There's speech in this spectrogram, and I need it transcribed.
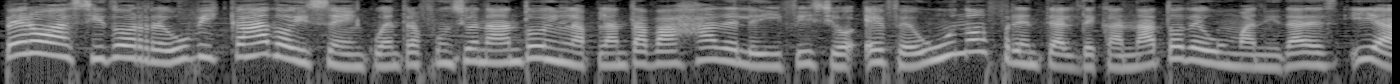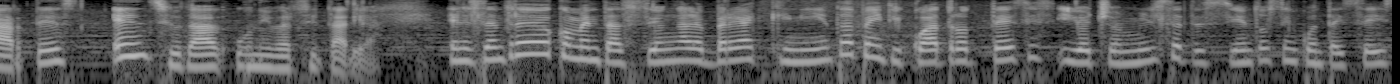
pero ha sido reubicado y se encuentra funcionando en la planta baja del edificio F1 frente al Decanato de Humanidades y Artes en Ciudad Universitaria. El centro de documentación alberga 524 tesis y 8.756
